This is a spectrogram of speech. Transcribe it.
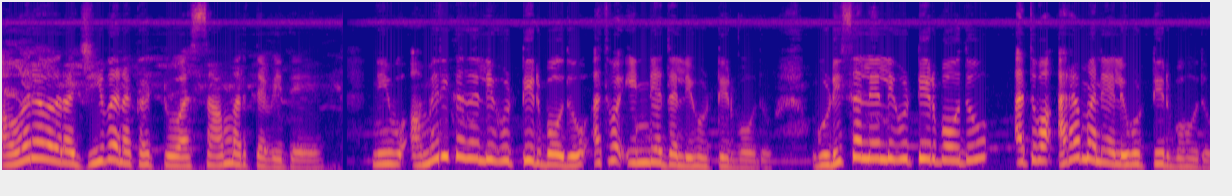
ಅವರವರ ಜೀವನ ಕಟ್ಟುವ ಸಾಮರ್ಥ್ಯವಿದೆ. ನೀವು ಅಮೆರಿಕದಲ್ಲಿ ಹುಟ್ಟಿರ್ಬೋದು ಅಥವಾ ಇಂಡಿಯಾದಲ್ಲಿ ಹುಟ್ಟಿರ್ಬೋದು, ಗುಡಿಸಲಲ್ಲಿ ಹುಟ್ಟಿರ್ಬೋದು ಅಥವಾ ಅರಮನೆಯಲ್ಲಿ ಹುಟ್ಟಿರಬಹುದು,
